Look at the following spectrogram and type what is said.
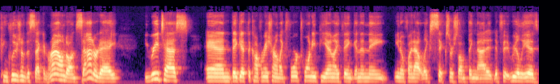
conclusion of the second round on Saturday, he retests and they get the confirmation around like 4:20 p.m. I think, and then they you know find out like six or something that it if it really is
